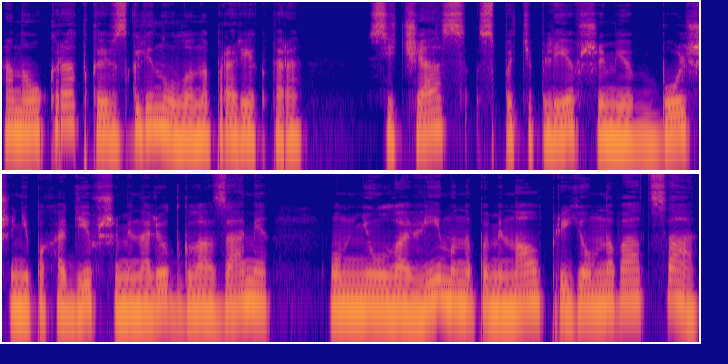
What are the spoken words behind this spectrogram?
Она украдкой взглянула на проректора. Сейчас, с потеплевшими, больше не походившими на лед глазами, он неуловимо напоминал приемного отца.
